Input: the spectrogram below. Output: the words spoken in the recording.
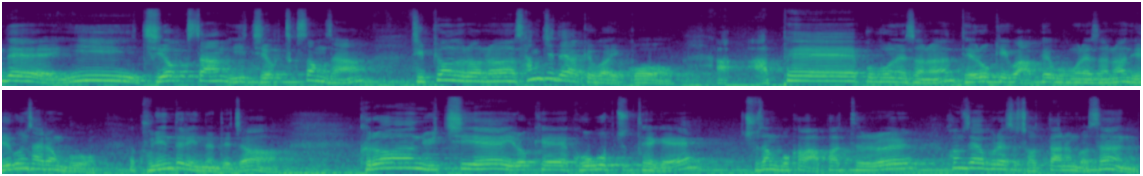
근데 이 지역상 이 지역 특성상 뒤편으로는 상지대학교가 있고 아, 앞에 부분에서는 대로기구 앞에 부분에서는 일군 사령부 군인들이 있는 데죠. 그런 위치에 이렇게 고급 주택에 주상복합 아파트를 컨셉을 해서 졌다는 것은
